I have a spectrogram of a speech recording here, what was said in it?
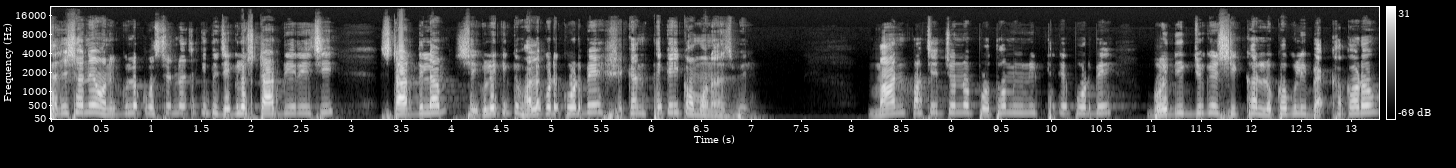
সাজেশানে অনেকগুলো কোশ্চেন রয়েছে, কিন্তু যেগুলো স্টার দিয়ে দিয়েছি স্টার দিলাম, সেগুলোই কিন্তু ভালো করে করবে, সেখান থেকেই কমন আসবে। মান পাঁচের জন্য প্রথম ইউনিট থেকে পড়বে। বৈদিক যুগের শিক্ষার লক্ষ্যগুলি ব্যাখ্যা করো।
